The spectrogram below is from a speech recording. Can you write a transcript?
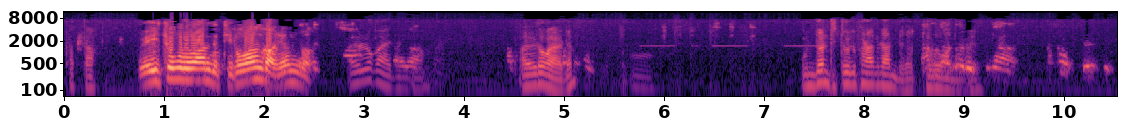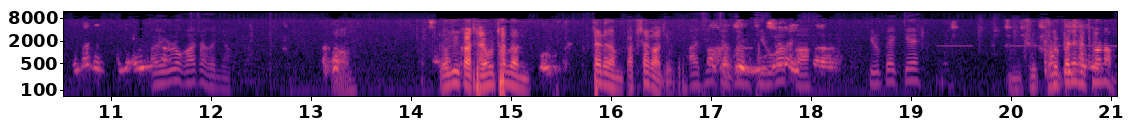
탔다. 왜 이쪽으로 가는데 뒤로 가는 거 아니었나? 아 일로 가야 된다. 아, 이리로 가야 돼? 어. 운전 뒤쪽이 편하긴 한데, 저, 저로 가는데. 아 일로 가자 그냥. 어. 여기가 잘못하면, 때리면 빡세가지고. 아 진짜 그럼 뒤로 갈까? 뒤로 뺄게. 음, 줄- 줄을 빼는 게 편함.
